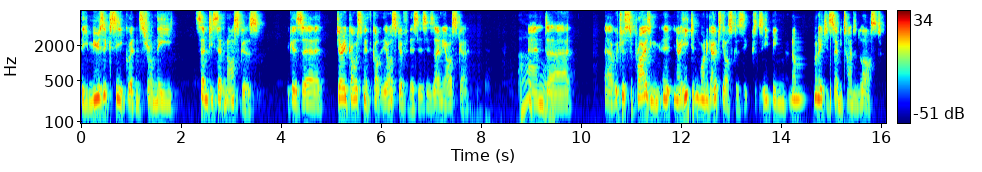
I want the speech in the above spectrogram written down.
the music sequence from the '77 Oscars, because uh, Jerry Goldsmith got the Oscar for this. It's his only Oscar, Oh, and uh, uh, which was surprising. Uh, You know, he didn't want to go to the Oscars because he'd been nominated so many times and lost,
